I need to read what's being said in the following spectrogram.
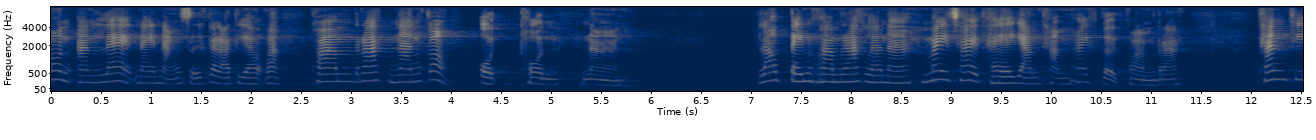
ต้นอันแรกในหนังสือกาลาเทียบอกว่า ความรักนั้นก็ อดทนนาน เราเป็นความรักแล้วนะ ไม่ใช่พยายามทำให้เกิดความรัก ทันที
